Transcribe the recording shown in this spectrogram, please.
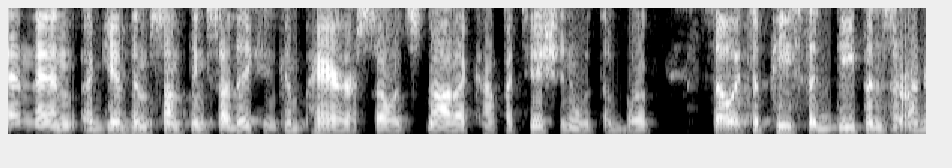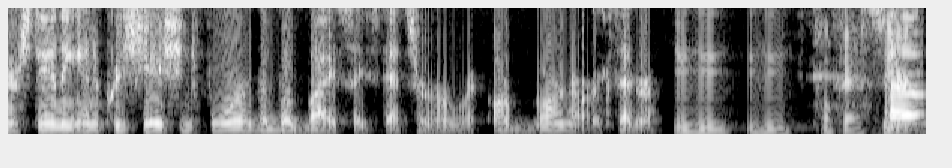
And then uh, give them something so they can compare. So it's not a competition with the book. So it's a piece that deepens their understanding and appreciation for the book by, say, Stetzer or, or Barna et cetera. Mm-hmm, mm-hmm. Okay. So uh,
